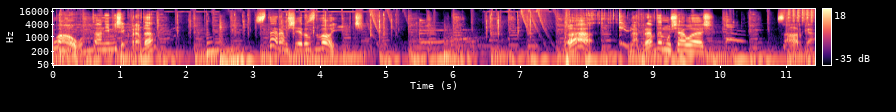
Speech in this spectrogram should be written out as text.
Wow, to nie misiek, prawda? Staram się rozdwoić. A! Naprawdę musiałeś? Zorka.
